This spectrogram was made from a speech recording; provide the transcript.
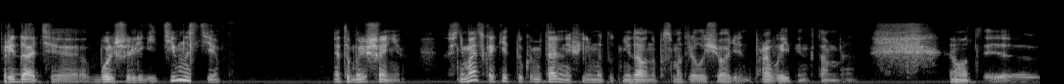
придать э, больше легитимности этому решению. Снимаются какие-то документальные фильмы. Тут недавно посмотрел еще один про вейпинг. Там, блин. Вот. Э,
